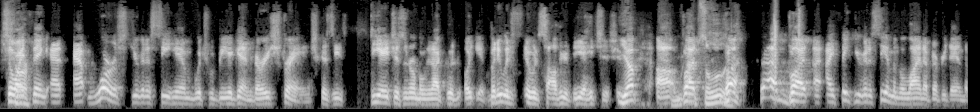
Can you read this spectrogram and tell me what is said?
So sure. I think at, at worst you're going to see him, which would be again very strange because he's DHs are normally not good, but it would it would solve your DH issue. Yep, uh, but, absolutely. But, but I think you're going to see him in the lineup every day in the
